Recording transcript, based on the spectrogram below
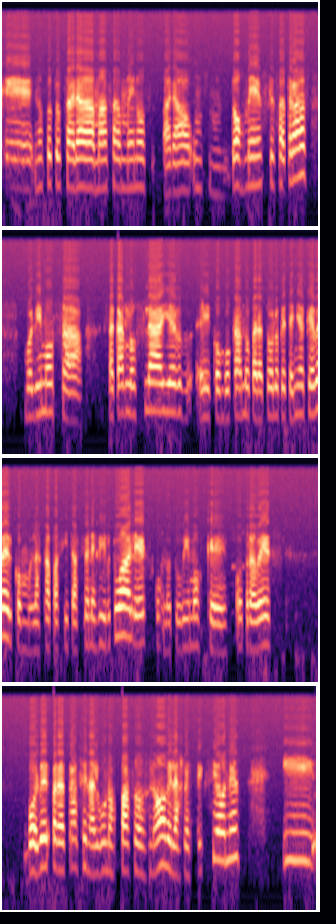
que nosotros hará más o menos, hará un, dos meses atrás, volvimos a sacar los flyers eh, convocando para todo lo que tenía que ver con las capacitaciones virtuales, cuando tuvimos que otra vez volver para atrás en algunos pasos ¿no? de las restricciones y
